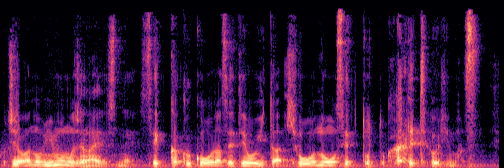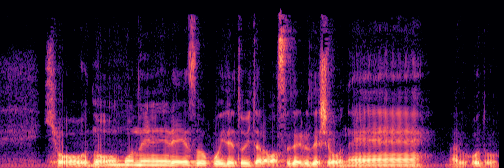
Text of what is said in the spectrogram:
こちらは飲み物じゃないですね。せっかく凍らせておいた氷のセットと書かれております。氷のもね冷蔵庫入れといたら忘れるでしょうねなるほど、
